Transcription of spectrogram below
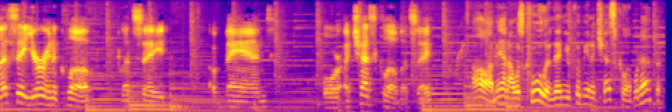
Let's say you're in a club. Let's say a band or a chess club, let's say. Oh man, I was cool, and then you put me in a chess club. What happened?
